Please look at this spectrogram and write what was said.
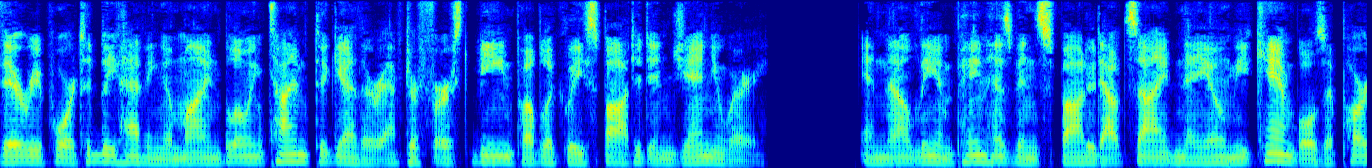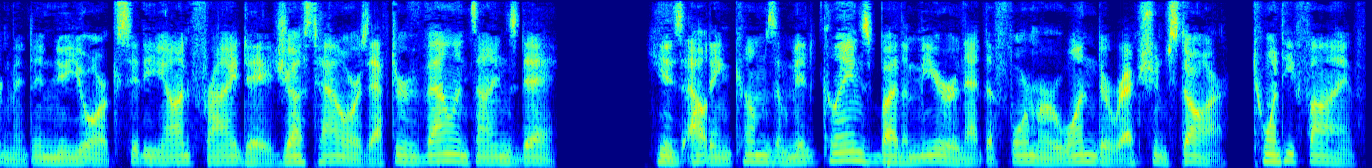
They're reportedly having a mind-blowing time together after first being publicly spotted in January. And now Liam Payne has been spotted outside Naomi Campbell's apartment in New York City on Friday just hours after Valentine's Day. His outing comes amid claims by the Mirror that the former One Direction star, 25,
